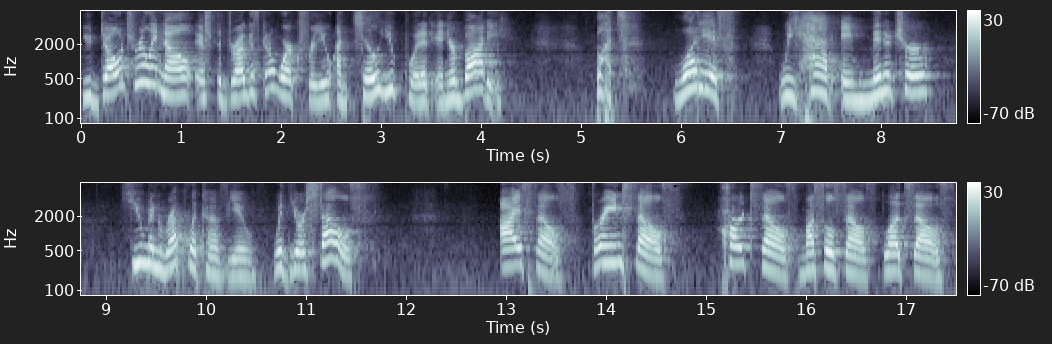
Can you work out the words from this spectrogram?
You don't really know if the drug is going to work for you until you put it in your body. But what if we had a miniature human replica of you with your cells? Eye cells, brain cells, heart cells, muscle cells, blood cells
